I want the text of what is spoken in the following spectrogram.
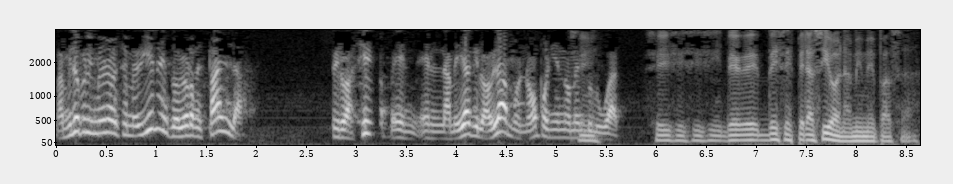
A mí lo primero que se me viene es dolor de espalda. Pero así en, la medida que lo hablamos, ¿no? Poniéndome en tu lugar. Sí, sí, sí, sí. De, desesperación a mí me pasa.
